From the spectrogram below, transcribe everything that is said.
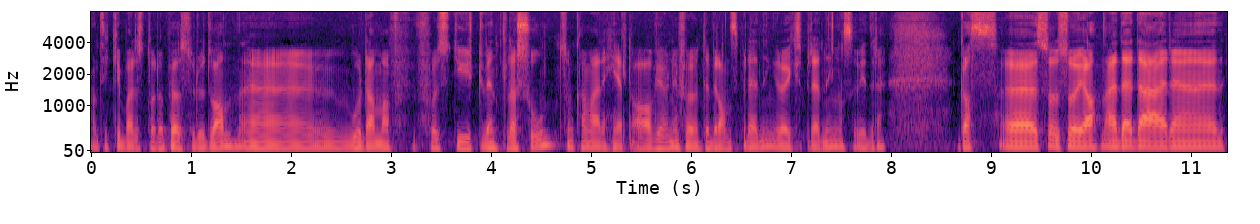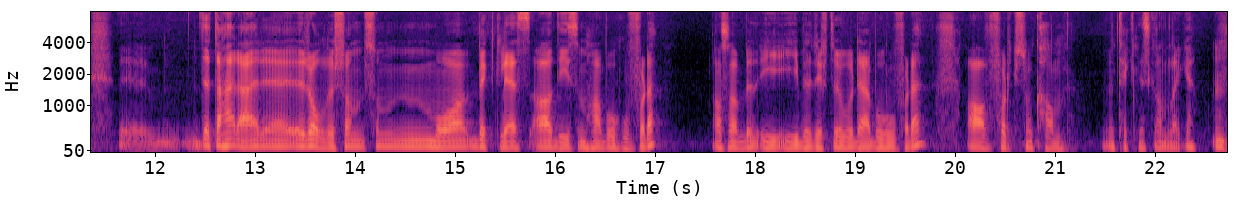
At det ikke bare står og pøser ut vann. Uh, hvordan man får styrt ventilasjon, som kan være helt avgjørende i forhold til brannspredning, røykspredning osv gass. Eh, så, så ja, nei, det, det, er eh, Dette her er eh, roller som, som, må bekles av de som har behov for det. Altså i, i, bedrifter hvor det er behov for det, av folk som kan tekniske anlegget. Mm.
